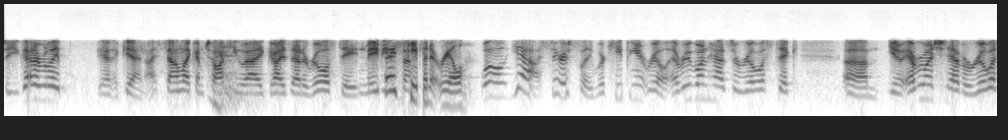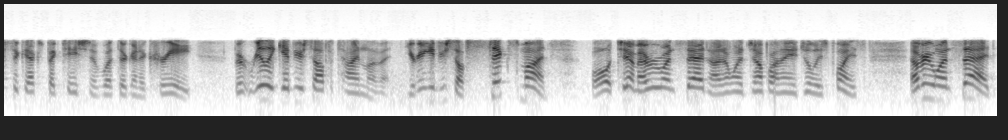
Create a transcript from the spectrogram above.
So you got to really. And again, I sound like I'm talking about guys out of real estate, and maybe They're keeping it real. Well, yeah, seriously, we're keeping it real. Everyone has a realistic, um, you know, everyone should have a realistic expectation of what they're going to create. But really, give yourself a time limit. You're going to give yourself six months. Well, Tim, everyone said, and I don't want to jump on any of Julie's points. Everyone said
